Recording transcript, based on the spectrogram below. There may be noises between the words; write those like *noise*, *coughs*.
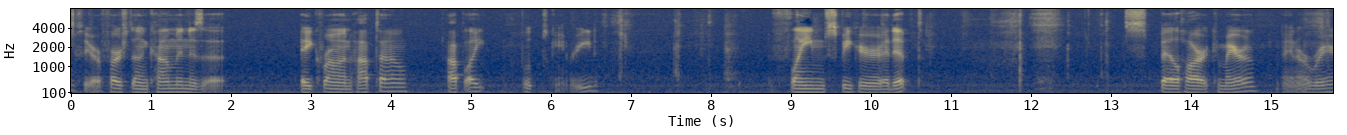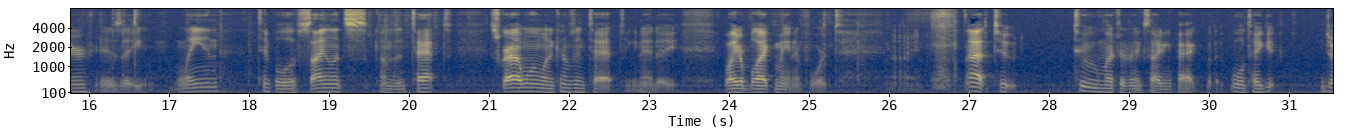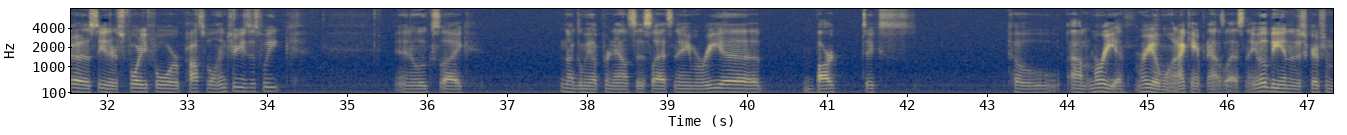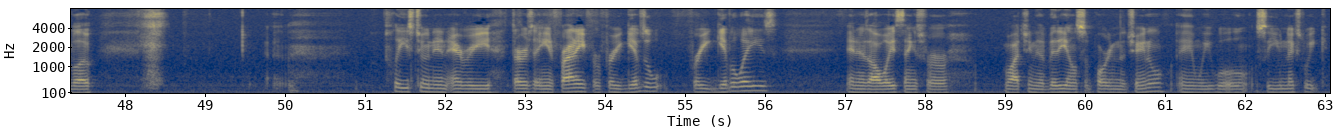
Let's see, our first uncommon is uh, a Akroan Hoptile, Hoplite. Oops, can't read. Flame Speaker Adept. Spellheart Chimera. And our rare is a land Temple of Silence comes in tapped. Scry one when it comes in tapped. You can add a white or black mana for it. Alright. Not too too much of an exciting pack, but we'll take it. Just see there's 44 possible entries this week. And it looks like I'm not gonna be able to pronounce this last name. Maria Bartix Co. Maria. Maria one. I can't pronounce last name. It'll be in the description below. Please tune in every Thursday and Friday for free gives free giveaways. And as always, thanks for watching the video and supporting the channel. And we will see you next week.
